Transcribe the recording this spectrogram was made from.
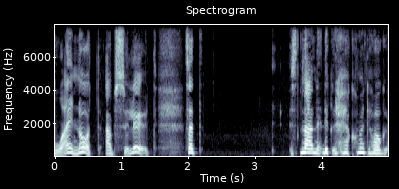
why not, absolut. Så att, när, jag kommer inte ihåg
